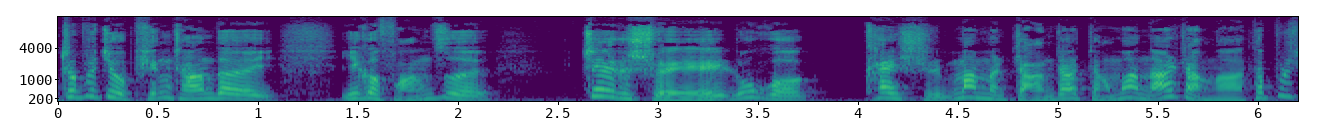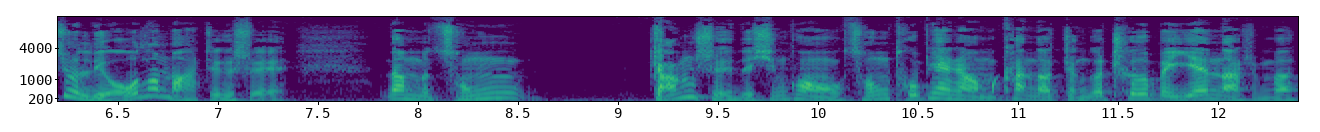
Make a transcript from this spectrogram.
这不就平常的一个房子，这个水如果开始慢慢涨涨涨往哪涨啊？它不是就流了吗？这个水，那么从涨水的情况，从图片上我们看到整个车被淹呐什么。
